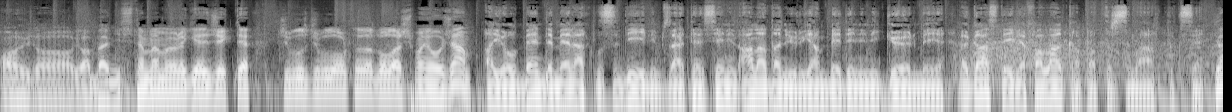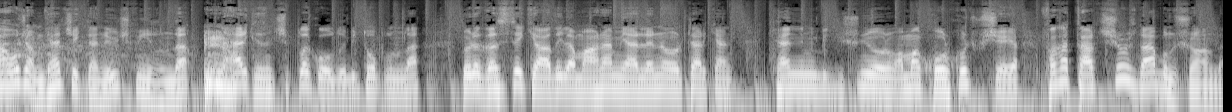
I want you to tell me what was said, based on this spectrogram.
Hayda ya ben istemem öyle gelecekte cıvıl cıvıl ortada dolaşmayı hocam. Ayol ben de meraklısı değilim zaten senin anadan yürüyen bedenini görmeye. E, gazeteyle falan kapatırsın artık sen. Ya hocam gerçekten de 3000 yılında herkesin çıplak olduğu bir toplumda böyle gazete kağıdıyla mahrem yerlerini örterken kendimi bir düşünüyorum ama korkunç bir şey ya. Fakat tartışıyoruz daha bunu şu anda.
